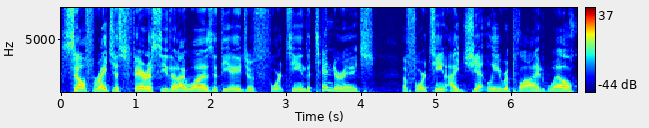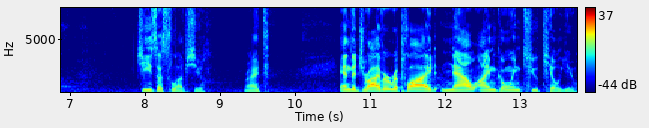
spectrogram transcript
self righteous Pharisee that I was at the age of 14, the tender age of 14, I gently replied, Well, Jesus loves you, right? And the driver replied, Now I'm going to kill you,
